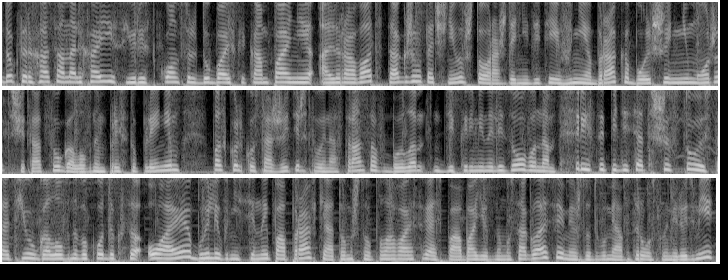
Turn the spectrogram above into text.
Доктор Хасан Аль-Хаис, юрист-консуль дубайской компании Аль-Рават, также уточнил, что рождение детей вне брака больше не может считаться уголовным преступлением, поскольку сожительство иностранцев было декриминализовано. 356-ю статью Уголовного кодекса ОАЭ были внесены поправки о том, что половая связь по обоюдному согласию между двумя взрослыми людьми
